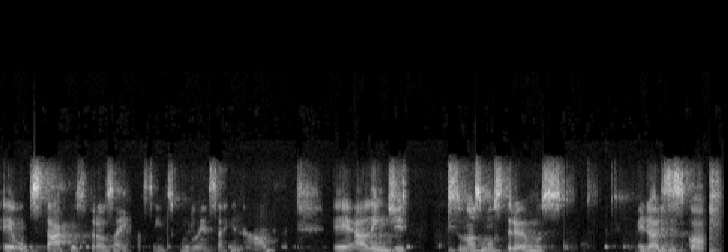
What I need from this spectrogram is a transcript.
é, obstáculos para usar em pacientes com doença renal. É, além disso, nós mostramos melhores scores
